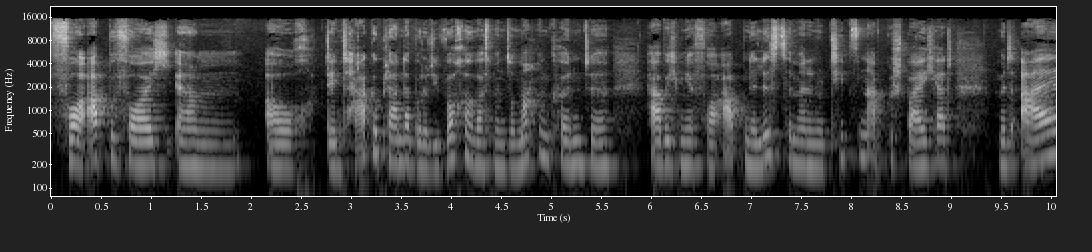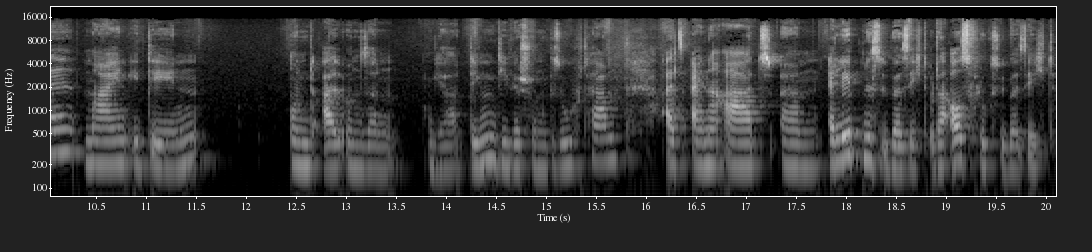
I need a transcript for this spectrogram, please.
vorab, bevor ich ähm, auch den Tag geplant habe oder die Woche, was man so machen könnte, habe ich mir vorab eine Liste, meine Notizen abgespeichert mit all meinen Ideen und all unseren ja, Dingen, die wir schon besucht haben, als eine Art ähm, Erlebnisübersicht oder Ausflugsübersicht.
